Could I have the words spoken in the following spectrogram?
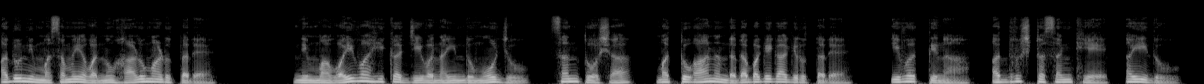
ಅದು ನಿಮ್ಮ ಸಮಯವನ್ನು ಹಾಳು ಮಾಡುತ್ತದೆ. ನಿಮ್ಮ ವೈವಾಹಿಕ ಜೀವನ ಇಂದು ಮೋಜು, ಸಂತೋಷ ಮತ್ತು ಆನಂದದ ಬಗೆಗಾಗಿರುತ್ತದೆ. ಇವತ್ತಿನ ಅದೃಷ್ಟ ಸಂಖ್ಯೆ ಐದು.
